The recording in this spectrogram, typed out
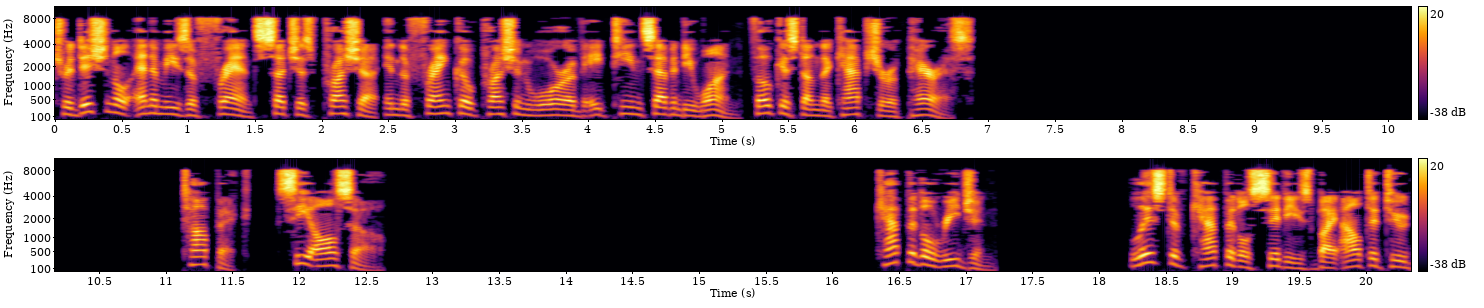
traditional enemies of France such as Prussia in the Franco-Prussian War of 1871 focused on the capture of Paris. See also Capital region. List of capital cities by altitude.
